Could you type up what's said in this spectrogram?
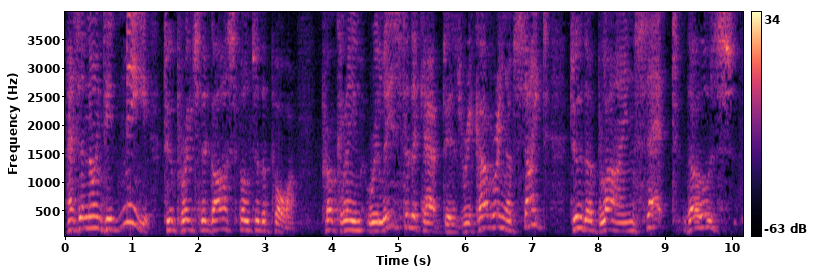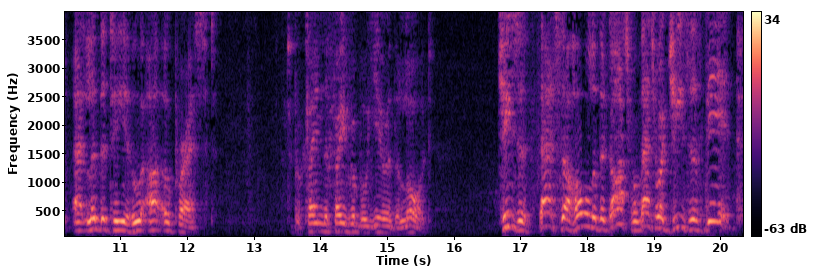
has anointed me to preach the gospel to the poor, proclaim release to the captives, recovering of sight to the blind, set those at liberty who are oppressed, to proclaim the favorable year of the Lord. Jesus, that's the whole of the gospel. That's what Jesus did.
